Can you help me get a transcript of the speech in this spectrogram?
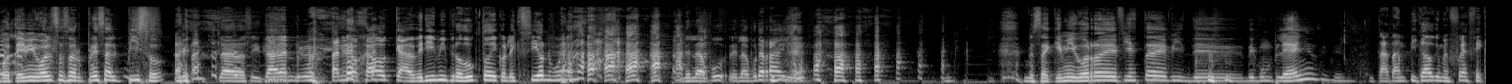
boté mi bolsa sorpresa al piso. Claro, sí, tan, tan enojado que abrí mi producto de colección, weón. De la, pu- de la pura rabia. Me saqué mi gorro de fiesta de, pi- de- de cumpleaños. Estaba tan picado que me fue a FK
